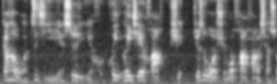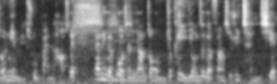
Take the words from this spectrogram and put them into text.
刚好我自己也是也会会会一些画学，就是我学过画画，我小时候念美术班的，好，所以在那个过程当中，我们就可以用这个方式去呈现。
